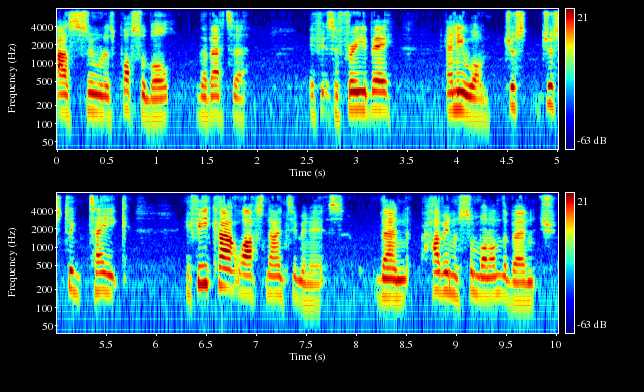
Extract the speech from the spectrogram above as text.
as soon as possible, the better. If it's a freebie, anyone just just to take. If he can't last 90 minutes, then having someone on the bench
